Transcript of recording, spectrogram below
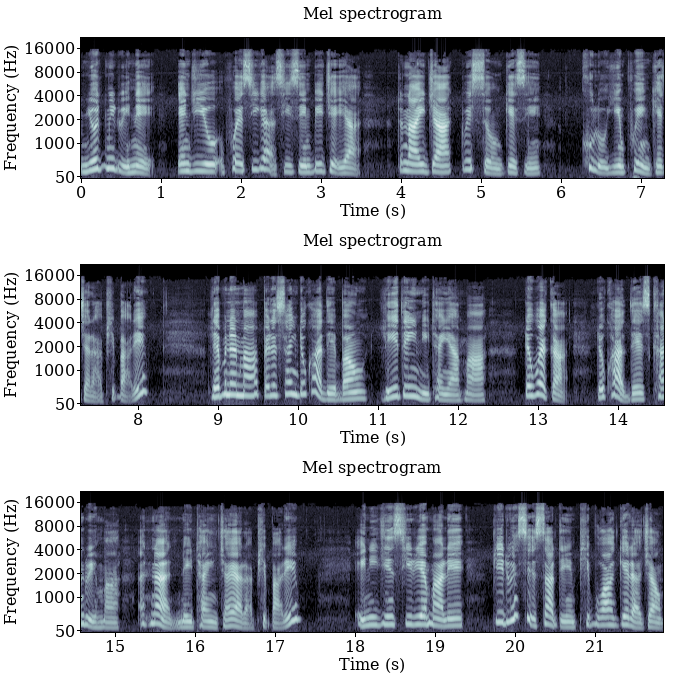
အမျိုးသမီးတွေနဲ့ NGO အဖွဲ့အစည်းကစီစဉ်ပေးချက်အရတနင်္ဂနွေကြာတွေ့ဆုံခဲ့စဉ်ခုလိုရင်ဖွင့်ခဲ့ကြတာဖြစ်ပါတယ်။လက်ဘနွန်မှာပါလက်စတိုင်းဒုက္ခသည်ပေါင်း၄သိန်းနေထိုင်ရာမှာတဝက်ကဒုက္ခသည်စခန်းတွေမှာအနှံ့နေထိုင်ကြရတာဖြစ်ပါတယ်။အိန္ဒိချင်းစီးရီးယားမှာလည်းပြည်တွင်းစစ်စတင်ဖြစ်ပွားခဲ့တာကြောင့်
